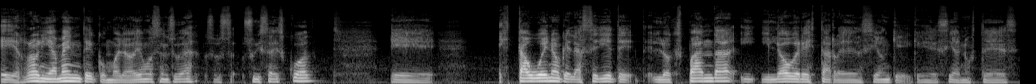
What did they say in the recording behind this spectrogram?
erróneamente, como lo vemos en Suicide Squad, eh, está bueno que la serie te, lo expanda y, logre esta redención que, decían ustedes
